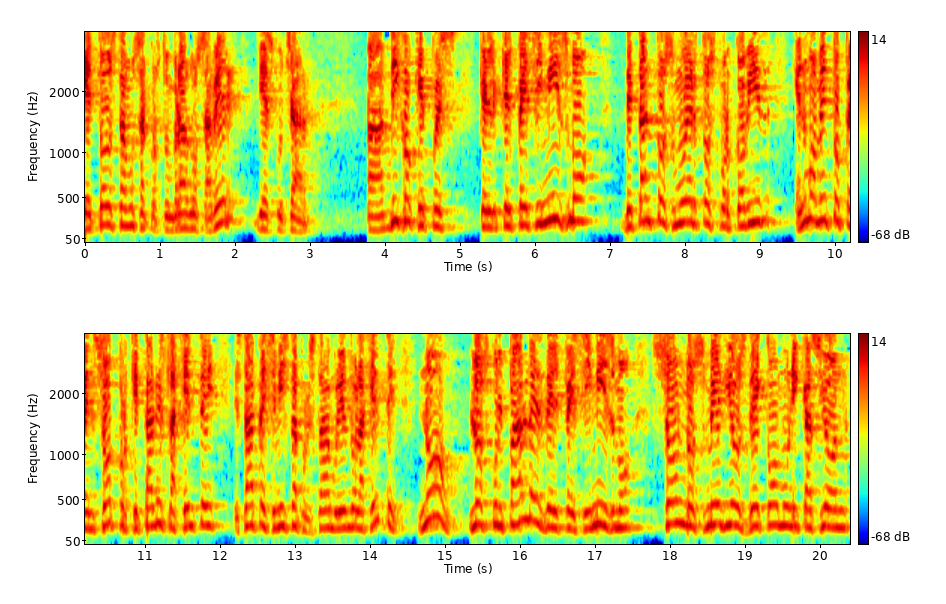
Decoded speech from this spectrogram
que todos estamos acostumbrados a ver y a escuchar. Ah, dijo que pues que el, pesimismo de tantos muertos por COVID en un momento pensó porque tal vez la gente estaba pesimista porque estaba muriendo la gente. No, los culpables del pesimismo son los medios de comunicación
